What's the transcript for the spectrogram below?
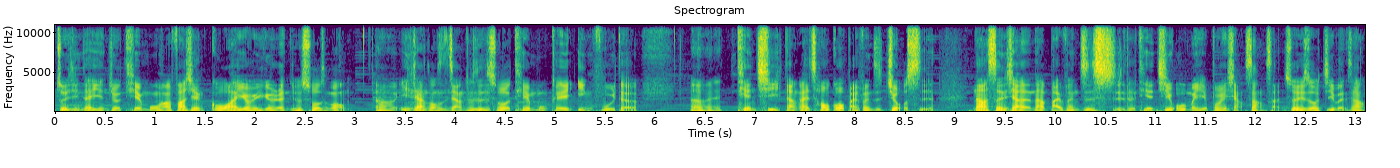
最近在研究天幕啊，发现国外有一个人就说什么。呃，印象中是讲，就是说天幕可以应付的，呃，天气大概超过百分之九十，那剩下的那百分之十的天气，我们也不会想上山。所以说，基本上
